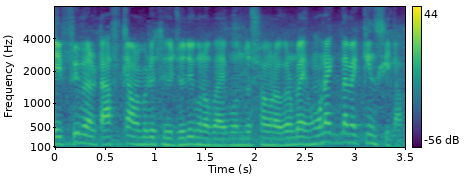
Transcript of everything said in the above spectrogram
এই ফিমেলটা আজকে আমার ভিডিও থেকে যদি কোনো ভাই বন্ধু সংগ্রহ করেন, ভাই, অনেক দামে কিনছিলাম।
